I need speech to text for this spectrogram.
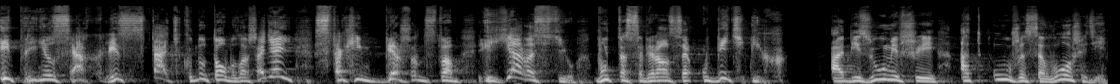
и принялся хлестать кнутом лошадей с таким бешенством и яростью, будто собирался убить их. Обезумевшие от ужаса лошади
